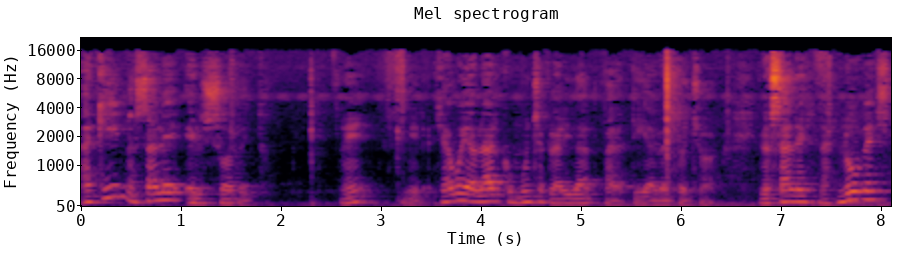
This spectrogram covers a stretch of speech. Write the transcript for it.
Aquí nos sale el zorrito. ¿Eh? Mira, ya voy a hablar con mucha claridad para ti, Alberto Ochoa. Nos salen las nubes,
